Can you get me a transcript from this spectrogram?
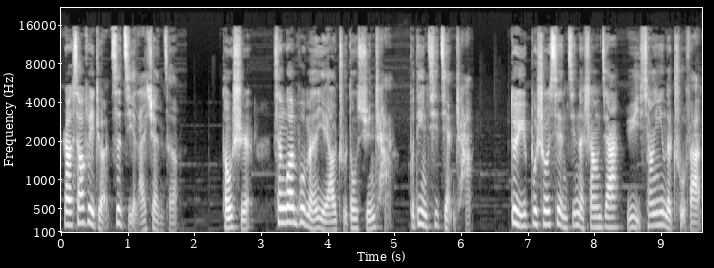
让消费者自己来选择。同时，相关部门也要主动巡查、不定期检查，对于不收现金的商家予以相应的处罚，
